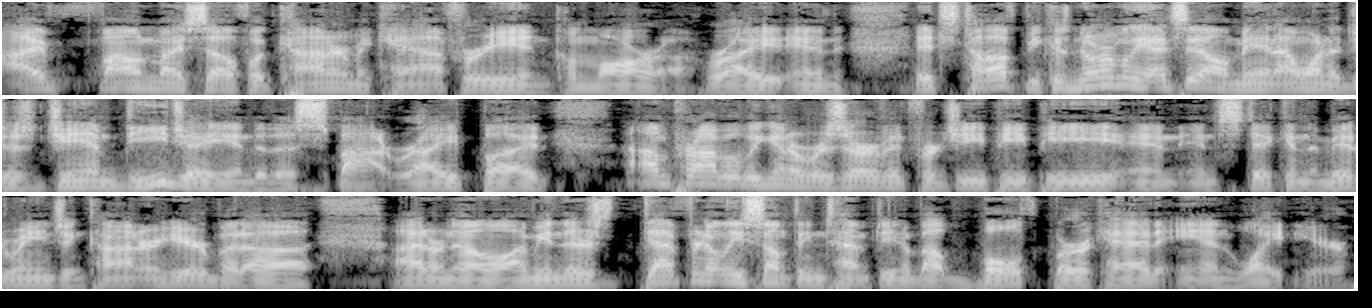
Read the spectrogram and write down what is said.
I've found myself with Conner McCaffrey and Kamara, right? And it's tough because normally I'd say, oh man, I want to just jam DJ into this spot, right? But I'm probably going to reserve it for GPP and, and stick in the mid range and Conner here. But, uh, I don't know. I mean, there's definitely something tempting about both Burkhead and White here.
